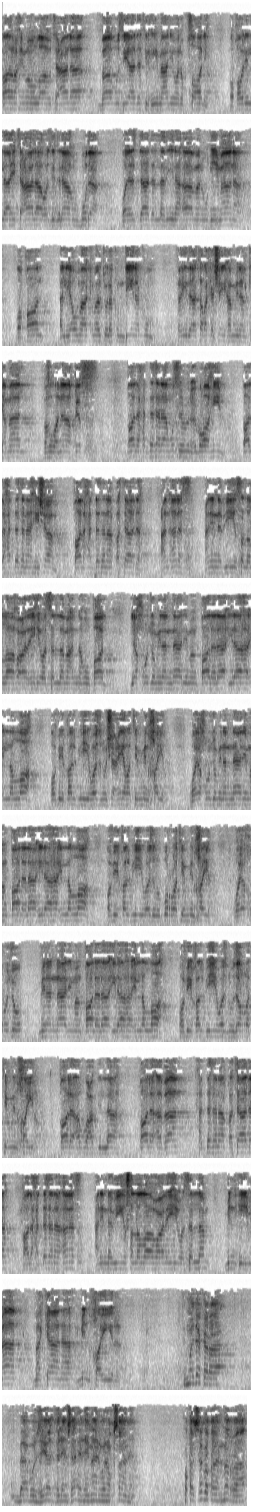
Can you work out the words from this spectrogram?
قال رحمه الله تعالى باب زيادة الإيمان ونقصانه وقول الله تعالى وزدناهم هدى ويزداد الذين آمنوا إيمانا. وقال اليوم أكملت لكم دينكم فإذا ترك شيئا من الكمال فهو ناقص. قال حدثنا مسلم بن إبراهيم قال حدثنا هشام قال حدثنا قتادة عن أنس عن النبي صلى الله عليه وسلم أنه قال يخرج من النار من قال لا إله إلا الله وفي قلبه وزن شعيرة من خير. ويخرج من النار من قال لا إله إلا الله وفي قلبه وزن برة من خير. ويخرج من النار من قال لا إله إلا الله وفي قلبه وزن ذرة من خير. قال أبو عبد الله قال أبان حدثنا قتادة قال حدثنا أنس عن النبي صلى الله عليه وسلم من إيمان مكان من خير. ثم ذكر باب زيادة الانسان الإيمان ونقصانه. وقد سبق أن مر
